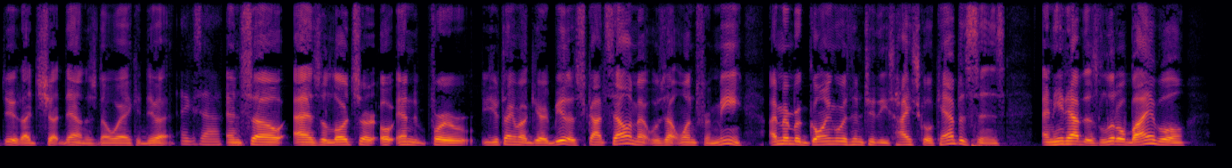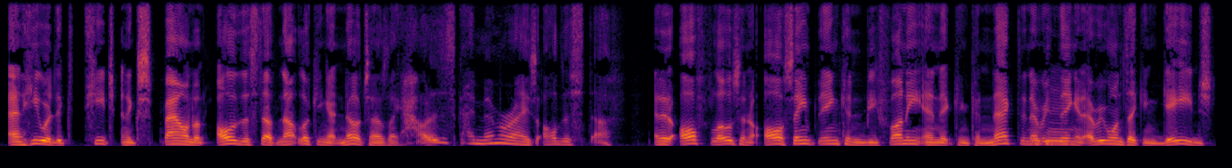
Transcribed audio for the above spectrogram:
dude, I'd shut down. There's no way I could do it. exactly. And so as the Lord started, oh, and for you're talking about Gary Bueller, Scott Salamet was that one for me. I remember going with him to these high school campuses, and he'd have this little Bible, and he would teach and expound on all of this stuff, not looking at notes. I was like, how does this guy memorize all this stuff? And it all flows, and all same thing can be funny, and it can connect and mm-hmm. everything, and everyone's like engaged.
